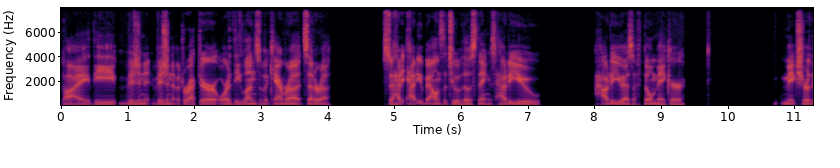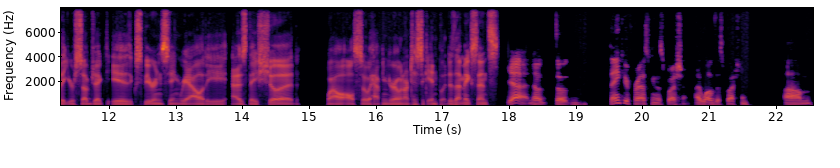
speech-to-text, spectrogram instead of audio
by the vision vision of a director or the lens of a camera, etc. So how do, how do you balance the two of those things? How do you how do you as a filmmaker make sure that your subject is experiencing reality as they should while also having your own artistic input? Does that make sense? Yeah, no. So thank you for asking this question. I love this question. Um,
